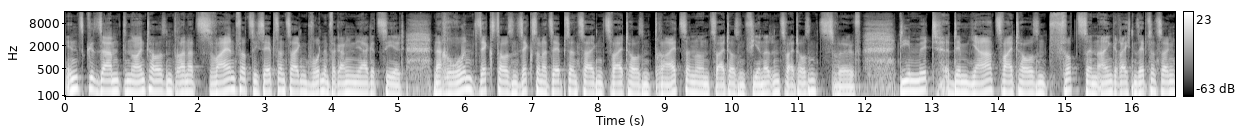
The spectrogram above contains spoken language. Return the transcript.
Insgesamt 9.342 Selbstanzeigen wurden im vergangenen Jahr gezählt. Nach rund 6.600 Selbstanzeigen 2013 und 2.400 in 2012. Die mit dem Jahr 2014 eingereichten Selbstanzeigen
